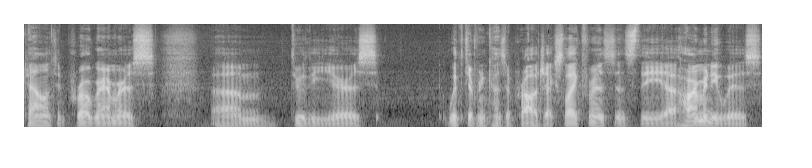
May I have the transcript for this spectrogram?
talented programmers um, through the years with different kinds of projects. Like, for instance, the uh, Harmony Wiz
